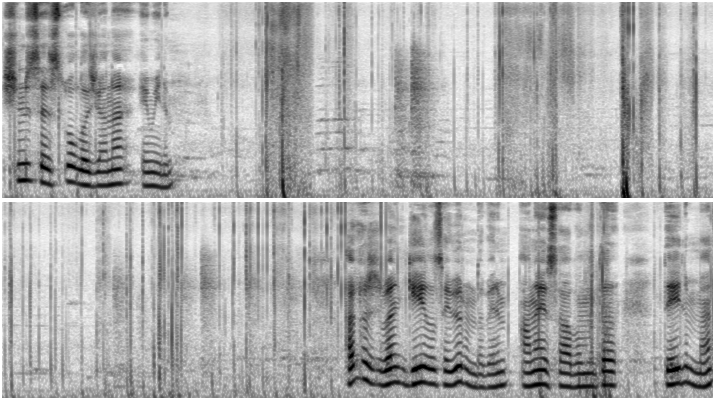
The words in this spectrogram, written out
Şimdi sesli olacağına eminim. Arkadaşlar ben Gale'ı seviyorum da benim ana hesabımda değilim ben.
